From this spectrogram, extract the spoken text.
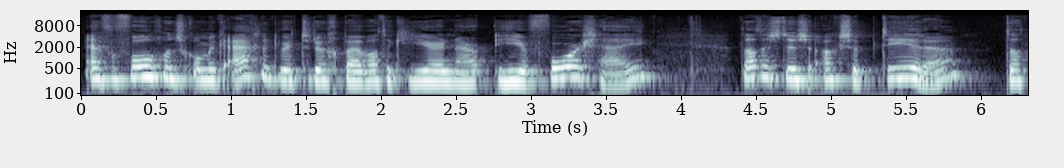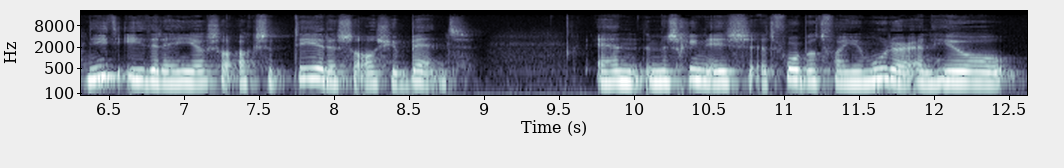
En vervolgens kom ik eigenlijk weer terug bij wat ik hier naar, hiervoor zei. Dat is dus accepteren dat niet iedereen jou zal accepteren zoals je bent. En misschien is het voorbeeld van je moeder een heel,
